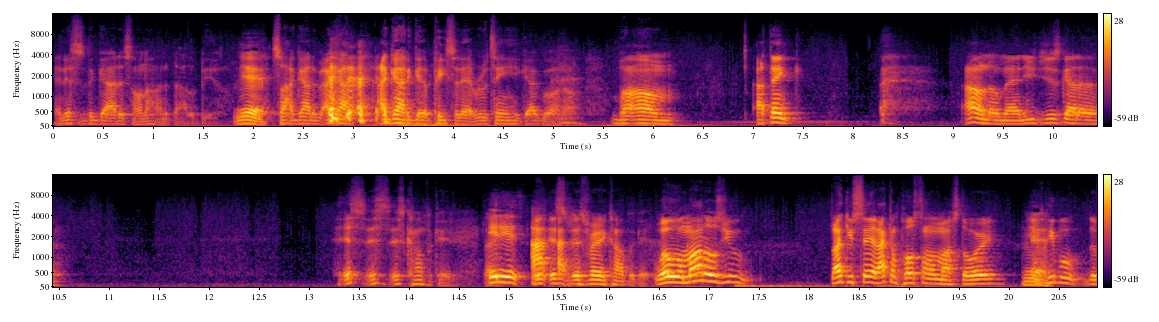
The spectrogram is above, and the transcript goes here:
And this is the guy that's on a hundred dollar bill. Yeah. So I gotta, I got, I gotta get a piece of that routine he got going on. But um, I think, I don't know, man. You just gotta. It's it's it's complicated. It is. It- I- it's I- it's very complicated. Well, with models, you, like you said, I can post on my story, Yeah. and people, the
